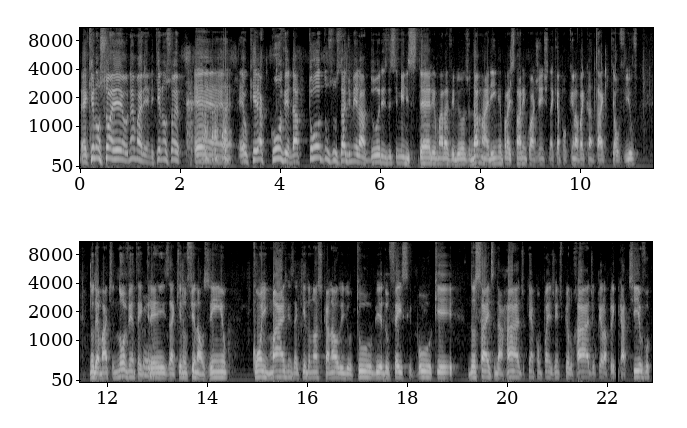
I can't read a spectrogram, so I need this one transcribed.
É que não sou eu, né, Marine? Que não sou eu. É, eu queria convidar todos os admiradores desse ministério maravilhoso da Marine para estarem com a gente. Daqui a pouquinho ela vai cantar aqui ao vivo no debate 93, Sim. aqui no finalzinho com imagens aqui do nosso canal do YouTube, do Facebook, do site da rádio, quem acompanha a gente pelo rádio, pelo aplicativo.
